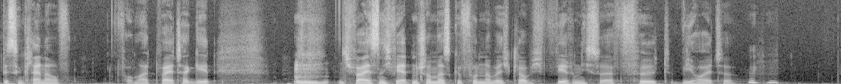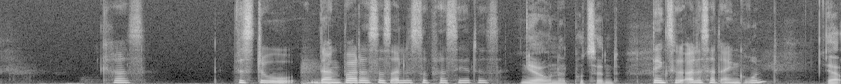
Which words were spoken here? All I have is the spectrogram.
bisschen kleinere Format weitergeht. Ich weiß nicht, wir hätten schon was gefunden, aber ich glaube, ich wäre nicht so erfüllt wie heute. Mhm. Krass. Bist du dankbar, dass das alles so passiert ist? Ja, 100 Prozent. Denkst du, alles hat einen Grund? Ja.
